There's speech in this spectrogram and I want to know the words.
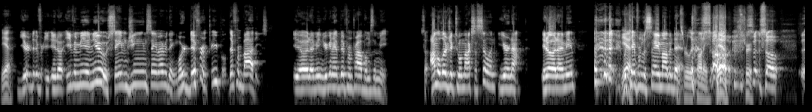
yeah You're different. You know, even me and you, same genes, same everything. We're different people, different bodies. You know what I mean? You're gonna have different problems than me. So I'm allergic to amoxicillin. You're not. You know what I mean? we Yeah. came from the same mom and dad. That's really funny. so, Yeah, it's true. So, so, uh,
